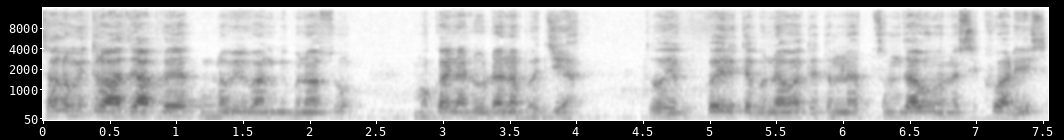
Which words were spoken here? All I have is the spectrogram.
ચાલો મિત્રો, આજે આપણે એક નવી વાનગી બનાવશું, મકાઈના ડોડાના ભજીયા. તો એ કઈ રીતે બનાવવા તે તમને સમજાવું અને શીખવાડીશ.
